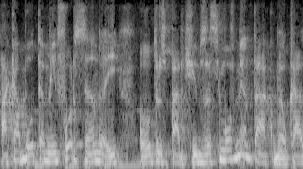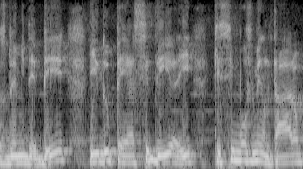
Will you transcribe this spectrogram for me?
acabou também forçando aí aí outros partidos a se movimentar, como é o caso do MDB e do PSD aí, que se movimentaram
